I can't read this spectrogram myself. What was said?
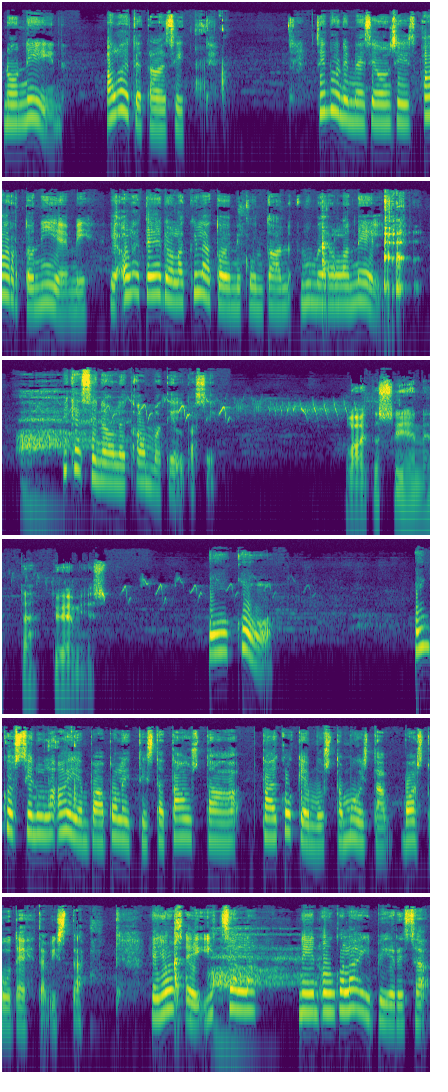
No niin, aloitetaan sitten. Sinun nimesi on siis Arto Niemi ja olet ehdolla kylätoimikuntaan numerolla neljä. Mikä sinä olet ammatiltasi? Laita siihen, että työmies. Ok. Onko sinulla aiempaa poliittista taustaa tai kokemusta muista vastuutehtävistä? Ja jos ei itsellä, niin onko lähipiirissä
